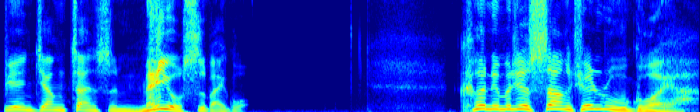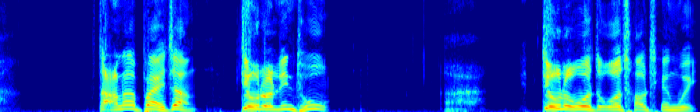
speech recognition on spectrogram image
边疆战事没有失败过。可你们就丧权辱国呀，打了败仗，丢了领土，啊，丢了我我朝天威，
